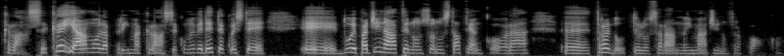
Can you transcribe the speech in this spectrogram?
classe. Creiamo la prima classe. Come vedete queste eh, due paginate non sono state ancora eh, tradotte, lo saranno immagino fra poco.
